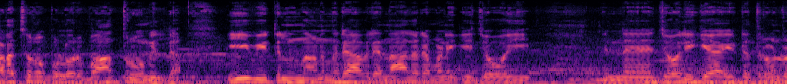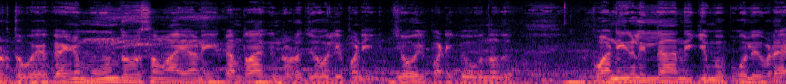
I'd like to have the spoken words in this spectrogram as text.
അടച്ചുറപ്പുള്ള ഒരു ബാത്റൂം ഇല്ല. ഈ വീട്ടിൽ നിന്നാണ് ഇന്ന് രാവിലെ നാലര മണിക്ക് ജോയി പിന്നെ ജോലിക്കായിട്ട് തിരുവനന്തപുരത്ത് പോയത്. കഴിഞ്ഞ മൂന്ന് ദിവസമായാണ് ഈ കൺട്രാക്റ്റിന്റെ കൂടെ ജോലി പണി ജോയി പണിക്ക് പോകുന്നത്. പണികളില്ലാതെ നിൽക്കുമ്പോൾ പോലും ഇവിടെ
